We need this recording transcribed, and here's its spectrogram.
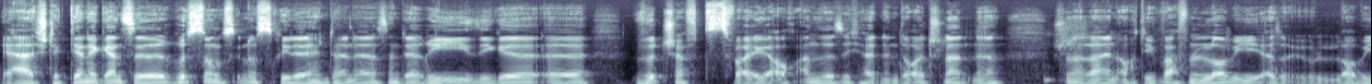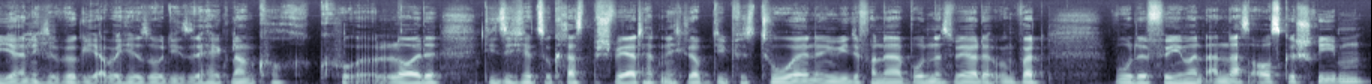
Ja, es steckt ja eine ganze Rüstungsindustrie dahinter, ne? Das sind ja riesige äh, Wirtschaftszweige, auch ansässig halt in Deutschland, ne? Schon allein auch die Waffenlobby, also Lobby ja nicht so wirklich, aber hier so diese Heckler und Koch Ko- Leute, die sich jetzt so krass beschwert hatten. Ich glaube, die Pistolen irgendwie von der Bundeswehr oder irgendwas wurde für jemand anders ausgeschrieben.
